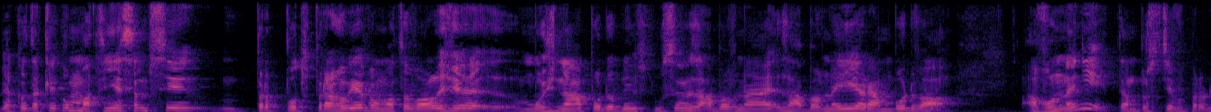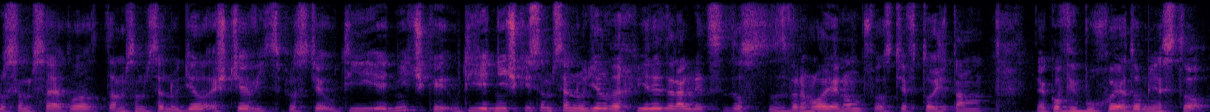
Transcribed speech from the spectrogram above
jako tak jako matně jsem si pod Prahově pamatoval, že možná podobným způsobem zábavné, zábavný je Rambo 2. A on není, tam prostě opravdu jsem se jako, tam jsem se nudil ještě víc prostě u té jedničky. U té jedničky jsem se nudil ve chvíli teda, kdy se to zvrhlo jenom prostě v to, že tam jako vybuchuje to město.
